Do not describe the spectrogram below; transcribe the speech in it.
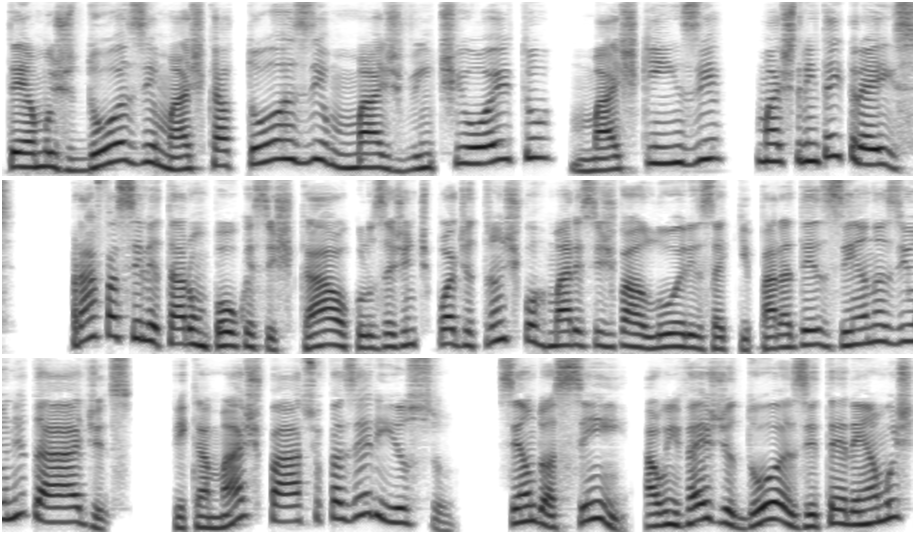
Temos 12 mais 14 mais 28 mais 15 mais 33. Para facilitar um pouco esses cálculos, a gente pode transformar esses valores aqui para dezenas e unidades. Fica mais fácil fazer isso. Sendo assim, ao invés de 12, teremos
